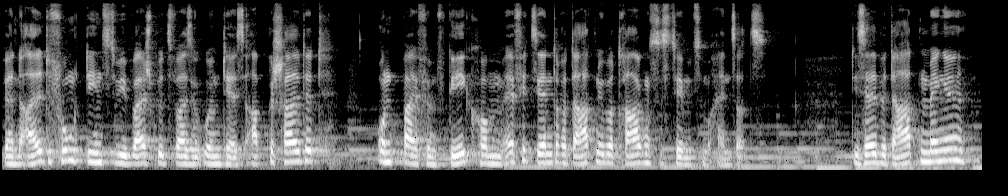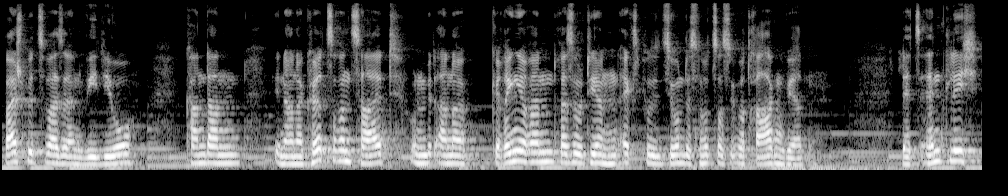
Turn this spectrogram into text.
werden alte Funkdienste wie beispielsweise UMTS abgeschaltet und bei 5G kommen effizientere Datenübertragungssysteme zum Einsatz. Dieselbe Datenmenge, beispielsweise ein Video, kann dann in einer kürzeren Zeit und mit einer geringeren resultierenden Exposition des Nutzers übertragen werden. Letztendlich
